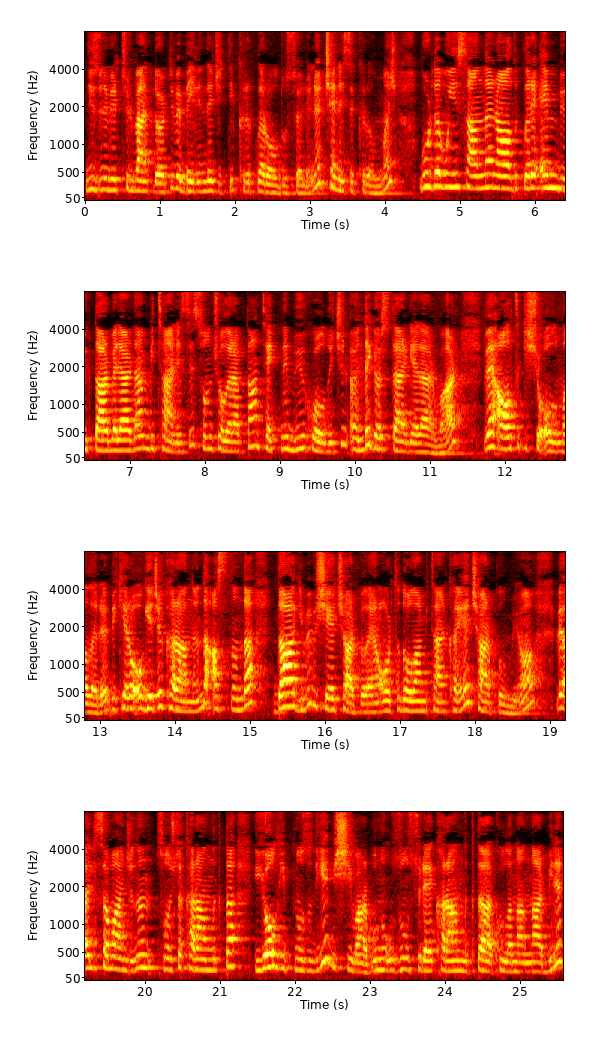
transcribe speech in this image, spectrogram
yüzünü bir tülbentle örttüğü ve belinde ciddi kırıklar olduğu söyleniyor. Çenesi kırılmış. Burada bu insanların aldıkları en büyük darbelerden bir tanesi sonuç olaraktan tekne büyük olduğu için önde göstergeler var ve 6 kişi olmaları bir kere o gece karanlığında aslında dağ gibi bir şeye çarpıyorlar. Yani ortada olan bir tane kayaya çarpılmıyor ve Ali Sabancı'nın sonuçta karanlıkta yol hipnozu diye bir şey var. Bunu uzun süre karanlıkta kullananlar bilir.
